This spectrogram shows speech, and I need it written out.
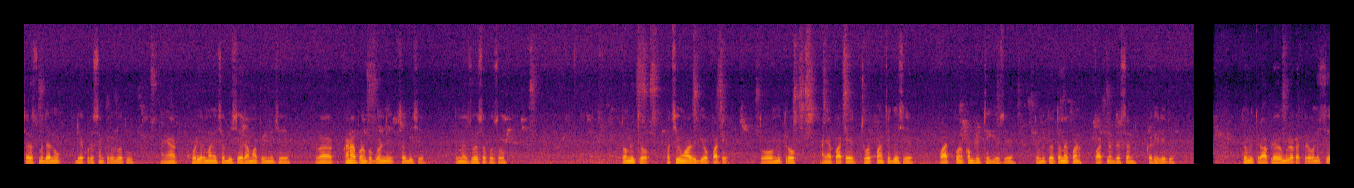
સરસ મજાનું ડેકોરેશન કરેલું હતું. અહીંયા ખોડિયારમાંની છબી છે, રામાપીરની છે, એવા ઘણા પણ ભગવાનની છબી છે. તમે જોઈ શકો છો. તો મિત્રો, પછી હું આવી ગયો પાટે. તો મિત્રો, અહીંયા પાટે જોત પણ થઈ ગઈ છે, પાઠ પણ કમ્પ્લીટ થઈ ગયો છે. તો મિત્રો, તમે પણ પાઠના દર્શન કરી લેજો. તો મિત્રો, આપણે હવે મુલાકાત કરવાની છે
